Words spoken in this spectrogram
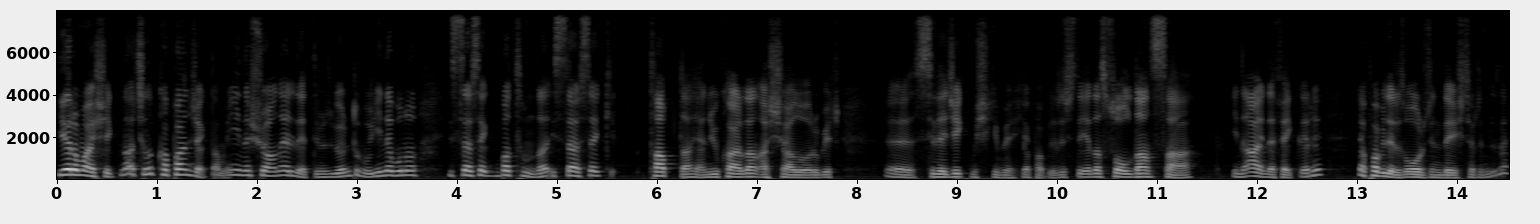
yarım ay şeklinde açılıp kapanacaktı. Ama yine şu an elde ettiğimiz görüntü bu. Yine bunu istersek bottom'da, istersek top'ta yani yukarıdan aşağı doğru bir e, silecekmiş gibi yapabiliriz. İşte ya da soldan sağa yine aynı efektleri yapabiliriz orijini değiştirdiğimizde.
